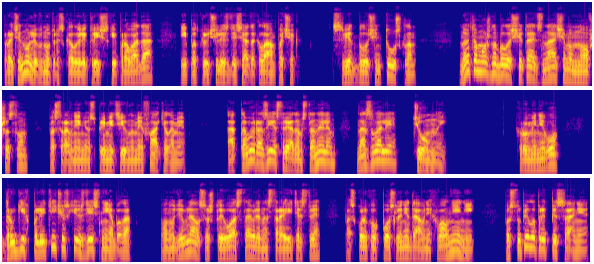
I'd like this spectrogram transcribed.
протянули внутрь скалы электрические провода и подключили с десяток лампочек. Свет был очень тусклым, но это можно было считать значимым новшеством по сравнению с примитивными факелами. Оттого и разъезд рядом с тоннелем назвали «темный». Кроме него, других политических здесь не было. Он удивлялся, что его оставили на строительстве, поскольку после недавних волнений поступило предписание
